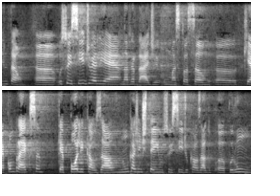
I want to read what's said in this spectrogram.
Então, uh, o suicídio ele é, na verdade, uma situação que é complexa, que é policausal, nunca a gente tem um suicídio causado uh, por um,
